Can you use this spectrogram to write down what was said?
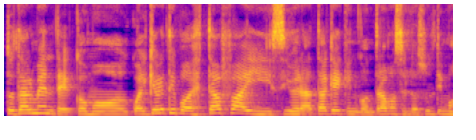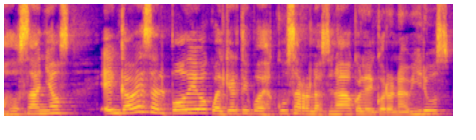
Totalmente, como cualquier tipo de estafa y ciberataque que encontramos en los últimos dos años, encabeza el podio cualquier tipo de excusa relacionada con el coronavirus,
